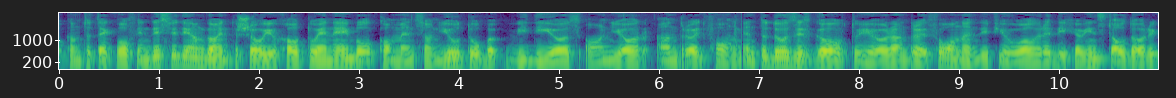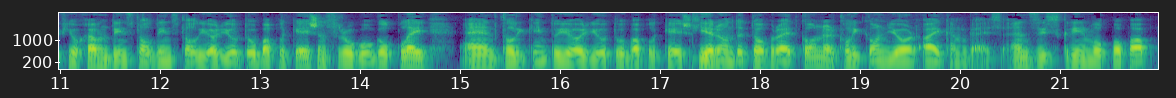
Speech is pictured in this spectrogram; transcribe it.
Welcome to TechWolf. In this video I'm going to show you how to enable comments on YouTube videos on your Android phone. And to do this go to your Android phone and if you already have installed or if you haven't installed install your YouTube application through Google Play and click into your YouTube application. Here on the top right corner, click on your icon guys and this screen will pop up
